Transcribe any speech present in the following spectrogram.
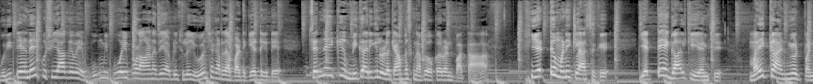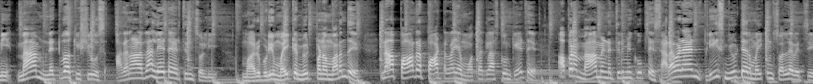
குதித்தேனே குஷியாகவே பூமி போய் போல ஆனதே அப்படின்னு சொல்லி யுவன் சக்கரதா பாட்டு கேட்டுக்கிட்டு சென்னைக்கு மிக அருகில் உள்ள கேம்பஸ்க்கு நான் போய் உட்காருவேன்னு பார்த்தா எட்டு மணி கிளாஸுக்கு எட்டே கால்க்கு ஏஞ்சி. மைக்கை அன்மியூட் பண்ணி மேம் நெட்வொர்க் இஷ்யூஸ் அதனால தான் லேட்டாக எடுத்துன்னு சொல்லி மறுபடியும் மைக்கை மியூட் பண்ண மறந்து நான் பாடுற பாட்டெல்லாம் என் மொத்த கிளாஸ்க்கும் கேட்டு அப்புறம் மேம் என்னை திரும்பி கூப்பிட்டு சரவணன் ப்ளீஸ் மியூட்டர் மைக்குன்னு சொல்ல வச்சு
